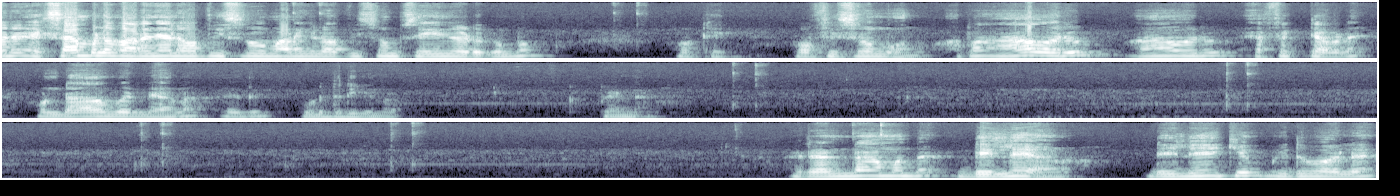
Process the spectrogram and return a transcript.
ഒരു എക്സാമ്പിൾ പറഞ്ഞാൽ ഓഫീസ് റൂം ആണെങ്കിൽ ഓഫീസ് റൂം സേവ് എടുക്കുമ്പം ഓക്കെ ഓഫീസ് റൂം വന്നു. അപ്പം ആ ഒരു ആ ഒരു എഫക്റ്റ് അവിടെ ഉണ്ടാകാൻ വേണ്ടിയാണ് ഇത് കൊടുത്തിരിക്കുന്നത്. പിന്നെ രണ്ടാമത് ഡിലേ ആണ്. ഡിലേക്കും ഇതുപോലെ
